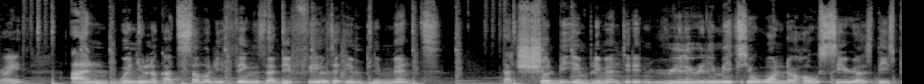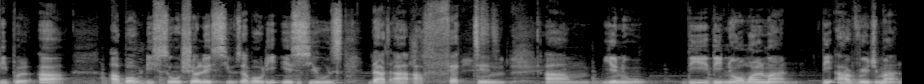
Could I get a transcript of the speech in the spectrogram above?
right? And when you look at some of the things that they fail to implement, that should be implemented, it really, really makes you wonder how serious these people are about the social issues, about the issues that are affecting, um, you know, the, the normal man, the average man,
